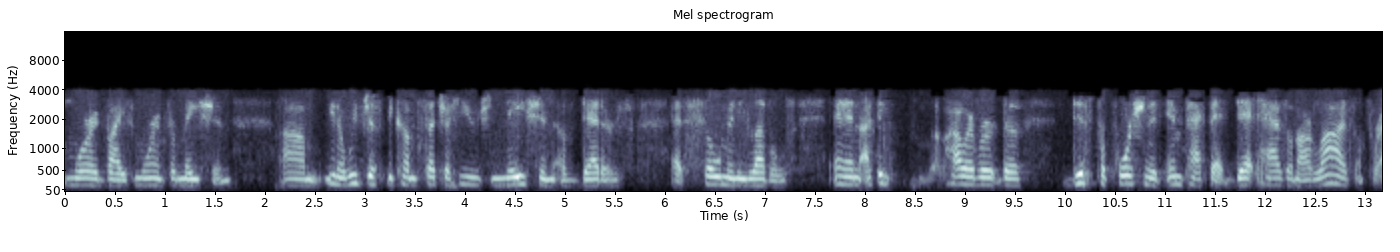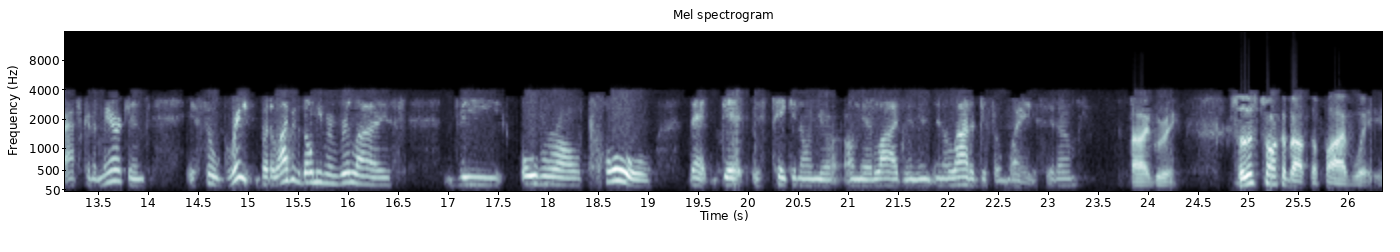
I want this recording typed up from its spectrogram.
more advice, more information. Um, you know, we've just become such a huge nation of debtors at so many levels. And I think, however, the disproportionate impact that debt has on our lives for African Americans is so great. But a lot of people don't even realize the overall toll that debt is taking on your on their lives in, in a lot of different ways. You know. I agree. So let's talk about the five ways.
